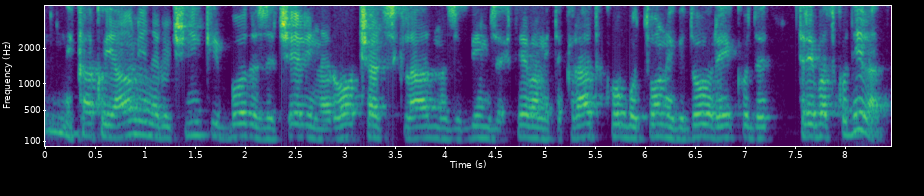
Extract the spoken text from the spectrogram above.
nekako javni naročniki bodo začeli naročati skladno z obim zahtevami, takrat, ko bo to nekdo rekel, da je treba tako delati.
